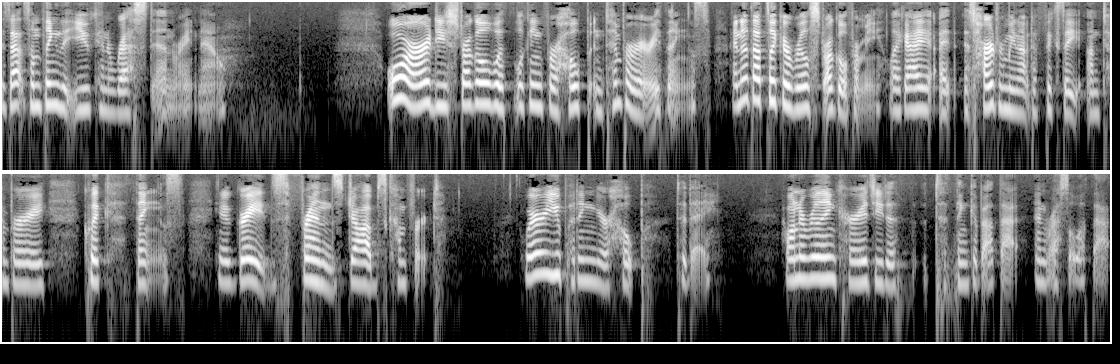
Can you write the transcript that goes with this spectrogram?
Is that something that you can rest in right now? Or do you struggle with looking for hope in temporary things? I know that's like a real struggle for me. Like I, I, it's hard for me not to fixate on temporary, quick things. You know, grades, friends, jobs, comfort. Where are you putting your hope today? I want to really encourage you to th- to think about that and wrestle with that.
